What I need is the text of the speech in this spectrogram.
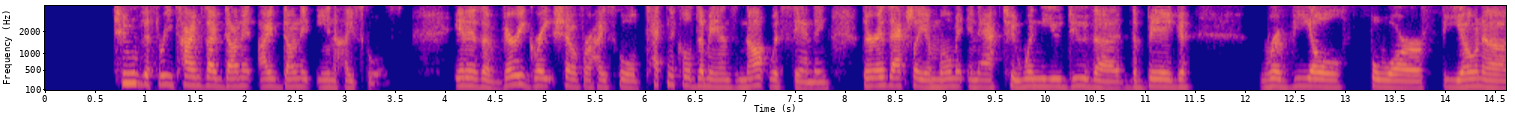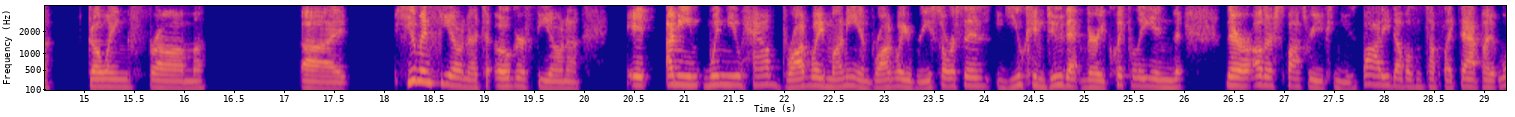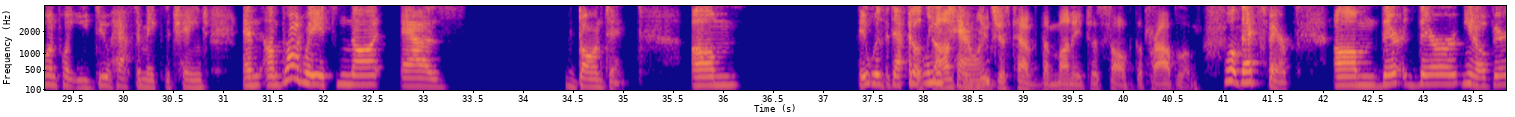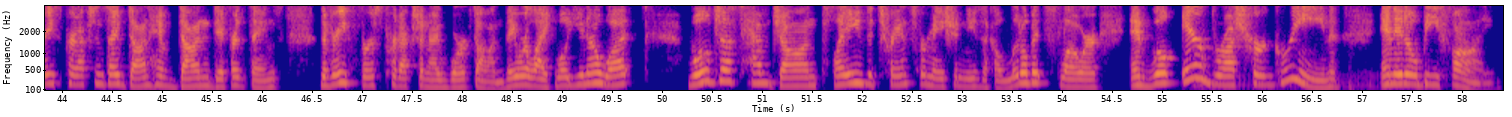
two of the three times i've done it i've done it in high schools it is a very great show for high school, technical demands notwithstanding. There is actually a moment in Act Two when you do the the big reveal for Fiona going from uh human Fiona to ogre Fiona. It, I mean, when you have Broadway money and Broadway resources, you can do that very quickly. And there are other spots where you can use body doubles and stuff like that. But at one point, you do have to make the change. And on Broadway, it's not as daunting. Um, it was it's definitely a challenge. You just have the money to solve the problem. Well, that's fair. Um, there, there are you know various productions I've done have done different things. The very first production I worked on, they were like, well, you know what? We'll just have John play the transformation music a little bit slower, and we'll airbrush her green, and it'll be fine.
